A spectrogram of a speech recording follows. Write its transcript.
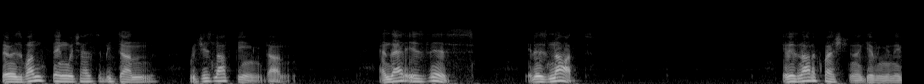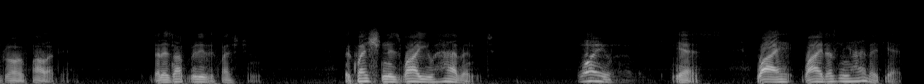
there is one thing which has to be done which is not being done. And that is this. It is not. It is not a question of giving the Negro equality. That is not really the question. The question is why you haven't. Why you haven't? Yes. Why, why doesn't he have it yet?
